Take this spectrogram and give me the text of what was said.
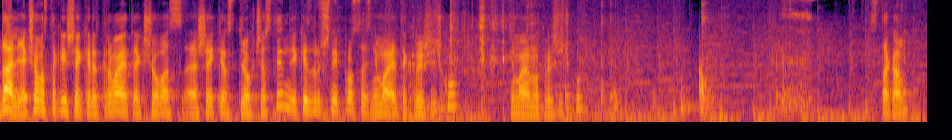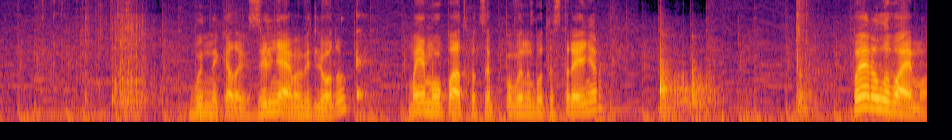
Далі, якщо у вас такий шейкер відкриваєте, якщо у вас е, шейкер з трьох частин, який зручний, просто знімаєте кришечку. Знімаємо кришечку. Стакан. Винний келих звільняємо від льоду. В моєму випадку це повинен бути стрейнер. Переливаємо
